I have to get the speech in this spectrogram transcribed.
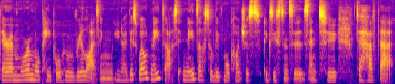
there are more and more people who are realizing you know this world needs us. It needs us to live more conscious existences and to to have that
